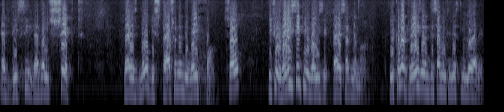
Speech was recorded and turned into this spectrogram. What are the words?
a DC level shift. There is no distortion in the waveform. So, if you raise it, you raise it by a certain amount. You cannot raise and simultaneously lower it.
